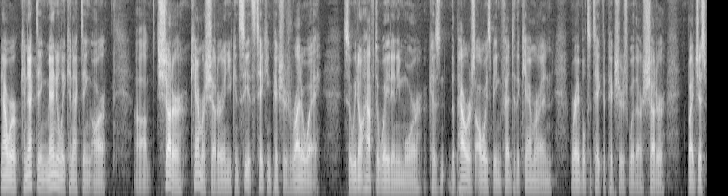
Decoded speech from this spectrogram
now we're connecting, manually connecting our uh, shutter, camera shutter, and you can see it's taking pictures right away. So we don't have to wait anymore because the power is always being fed to the camera and we're able to take the pictures with our shutter by just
